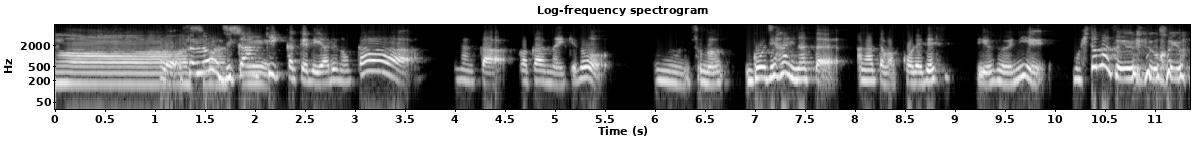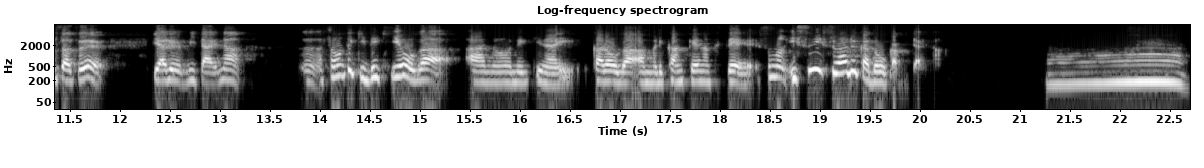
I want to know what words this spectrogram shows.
ああ。そうそれを時間ききっかけでやるのか、なんかわかんないけど、うん、その5時半になったあなたはこれですっていう風に、もうひとまず を言わさずやるみたいな、うん、その時できようが、あの、できないかろうがあんまり関係なくて、その椅子に座るかどうかみたいな。ああ。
